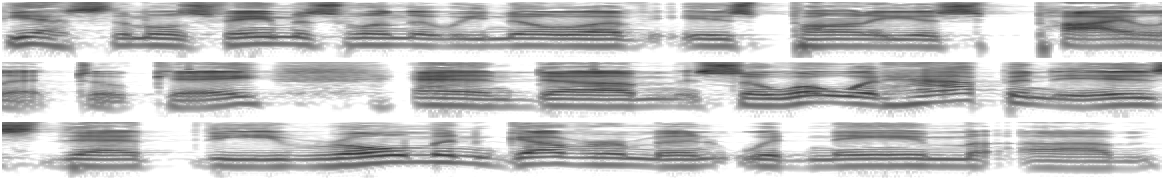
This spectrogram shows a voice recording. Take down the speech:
Yes, the most famous one that we know of is Pontius Pilate, okay? And um, so what would happen is that the Roman government would name um,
